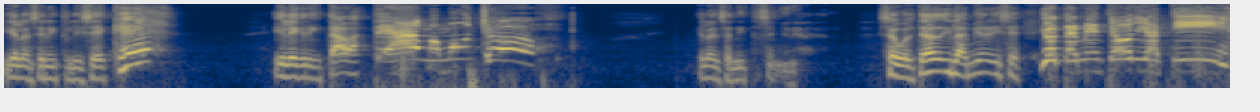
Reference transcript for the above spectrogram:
Y el ancianito le dice, ¿qué? Y le gritaba, te amo mucho. Y la ancianita se mira. Se voltea y la mira y dice, yo también te odio a ti.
